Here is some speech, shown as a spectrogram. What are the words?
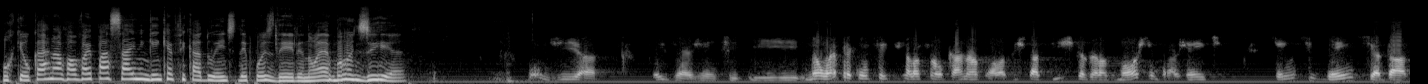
porque o carnaval vai passar e ninguém quer ficar doente depois dele, não é? Bom dia. Bom dia. Pois é, gente. E não é preconceito em relação ao carnaval. As estatísticas elas mostram para gente que a incidência das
